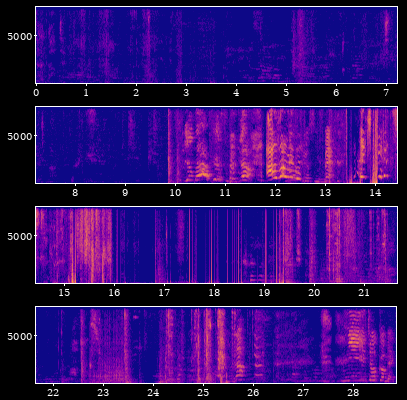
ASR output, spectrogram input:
Sen kaldır. Ya ne yapıyorsunuz ya? Allah Ne yapıyorsunuz be? Geç geç. Niye çok komik.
